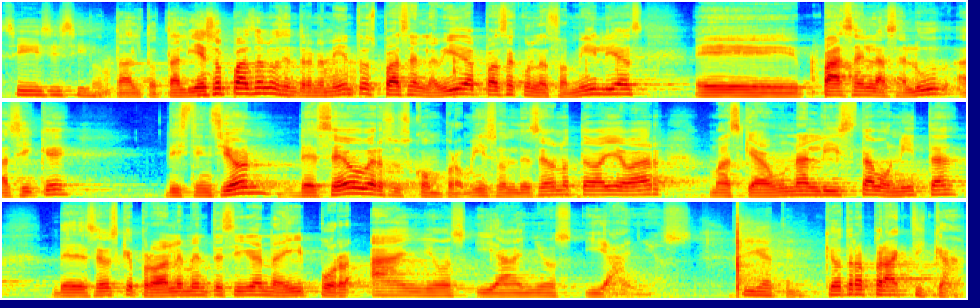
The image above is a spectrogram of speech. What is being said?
Sí, sí, sí. Total, total. Y eso pasa en los entrenamientos, pasa en la vida, pasa con las familias, eh, pasa en la salud. Así que, distinción, deseo versus compromiso. El deseo no te va a llevar más que a una lista bonita de deseos que probablemente sigan ahí por años y años y años. Fíjate, ¿Qué otra práctica?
